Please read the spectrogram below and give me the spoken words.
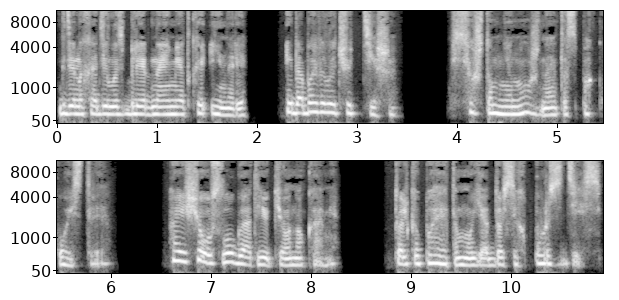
где находилась бледная метка Инари, и добавила чуть тише. «Все, что мне нужно, — это спокойствие а еще услуга от Юкио Ноками. Только поэтому я до сих пор здесь.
